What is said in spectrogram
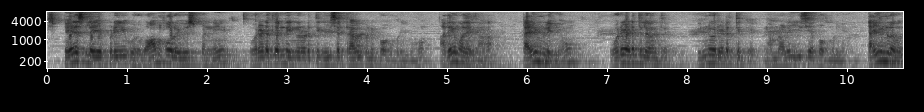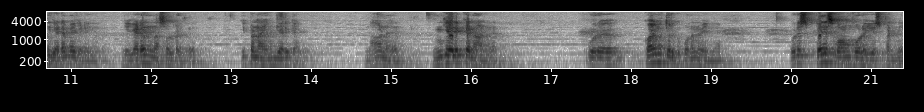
ஸ்பேஸில் எப்படி ஒரு வார்ம் ஹோலை யூஸ் பண்ணி ஒரு இடத்துல இருந்து இன்னொரு இடத்துக்கு ஈஸியாக ட்ராவல் பண்ணி போக முடியுமோ அதே மாதிரி தான் டைம்லேயும் ஒரு இடத்துல இருந்து இன்னொரு இடத்துக்கு நம்மளால ஈஸியாக போக முடியும். டைமில் வந்து இடமே கிடையாது. இங்கே இடம்னு நான் சொல்கிறது இப்போ நான் இங்கே இருக்கேன். நான் இங்கே இருக்க நான் ஒரு கோயம்புத்தூருக்கு போனேன்னு வைங்க. ஒரு ஸ்பேஸ் வார்ம் ஹோலை யூஸ் பண்ணி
